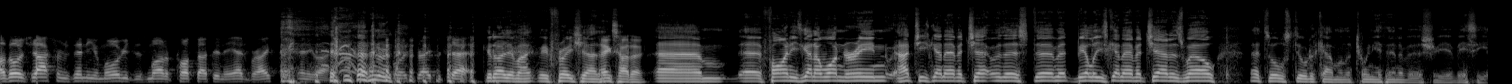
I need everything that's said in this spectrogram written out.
I thought Jacques from Xenia Mortgages might have popped up in the ad break. Anyway, boys, great to chat. Good on you, mate. We appreciate it. Thanks, Hutto. Um, uh, Finey's going to wander in. Hutchie's going to have a chat with us. Dermott, Billy's going to have a chat as well. That's all still to come on the 20th anniversary of SEN.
